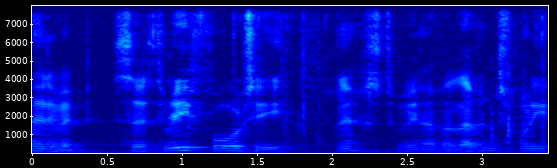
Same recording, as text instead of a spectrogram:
Anyway, so 340. Next we have 1129.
